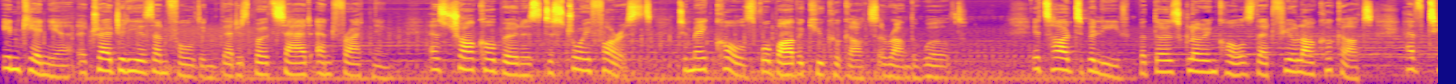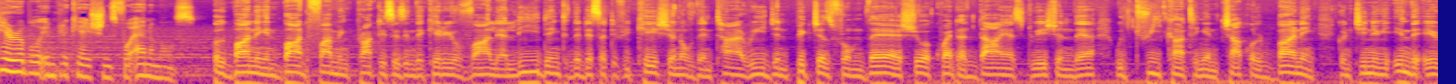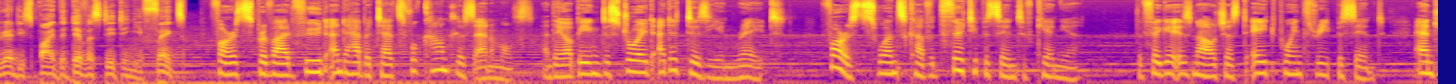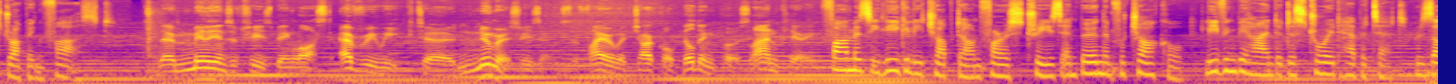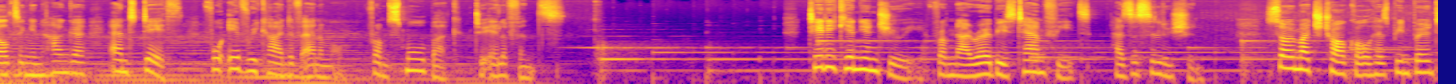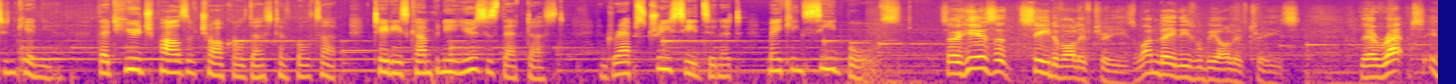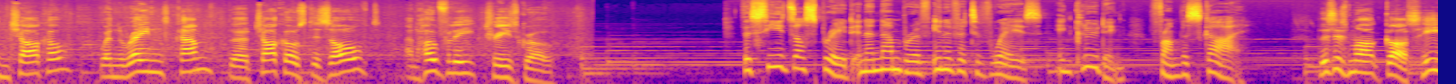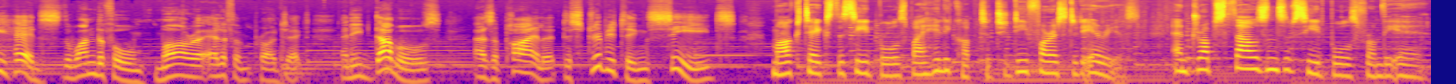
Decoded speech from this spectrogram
In Kenya, a tragedy is unfolding that is both sad and frightening as charcoal burners destroy forests to make coals for barbecue cookouts around the world. It's hard to believe, but those glowing coals that fuel our cookouts have terrible implications for animals. Burning and bad farming practices in the Kerio Valley are leading to the desertification of the entire region. Pictures from there show quite a dire situation there with tree cutting and charcoal burning continuing in the area despite the devastating effects. Forests provide food and habitats for countless animals, and they are being destroyed at a dizzying rate. Forests once covered 30% of Kenya. The figure is now just 8.3% and dropping fast. There are millions of trees being lost every week to numerous reasons firewood, charcoal, building posts, land clearing. Farmers illegally chop down forest trees and burn them for charcoal, leaving behind a destroyed habitat, resulting in hunger and death for every kind of animal, from small buck to elephants. Teddy Kinyanjui from Nairobi's Tam Feeds has a solution. So much charcoal has been burnt in Kenya that huge piles of charcoal dust have built up. Teddy's company uses that dust and wraps tree seeds in it, making seed balls. So here's a seed of olive trees. One day these will be olive trees. They're wrapped in charcoal. When the rains come, the charcoal's dissolved and hopefully trees grow. The seeds are spread in a number of innovative ways, including from the sky. This is Marc Goss. He heads the wonderful Mara Elephant Project and he doubles as a pilot distributing seeds. Marc takes the seed balls by helicopter to deforested areas and drops thousands of seed balls from the air,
